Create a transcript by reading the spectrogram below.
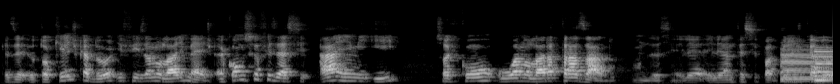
Quer dizer, eu toquei indicador e fiz anular e médio. É como se eu fizesse AMI, só que com o anular atrasado vamos dizer assim, ele é, ele é antecipado pelo indicador.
